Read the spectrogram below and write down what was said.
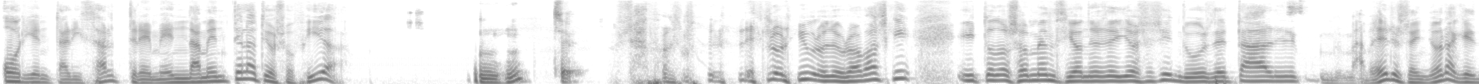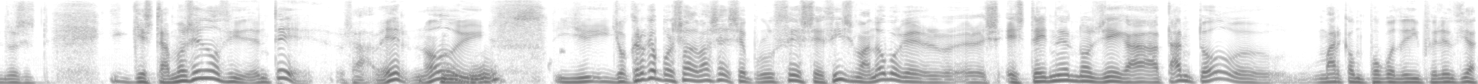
orientalizar tremendamente la teosofía. Sí. O sea, lees los libros de Blavatsky y todos son menciones de dioses hindúes, de tal. A ver, señora, que, que estamos en Occidente. O sea, a ver, ¿no? y, yo creo que por eso además se produce ese cisma, ¿no? Porque Steiner nos llega a tanto, marca un poco de diferencia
